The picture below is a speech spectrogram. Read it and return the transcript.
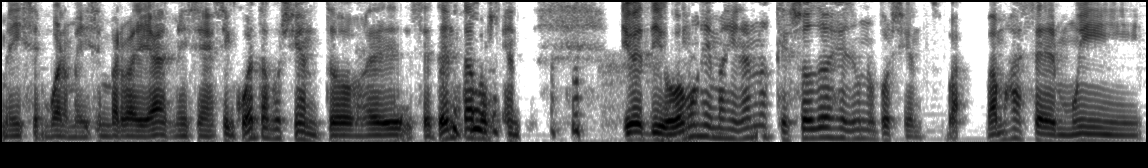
Me dicen, bueno, me dicen barbaridades, me dicen el 50%, el 70%. Yo digo, vamos a imaginarnos que solo es el 1%. vamos a ser muy,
